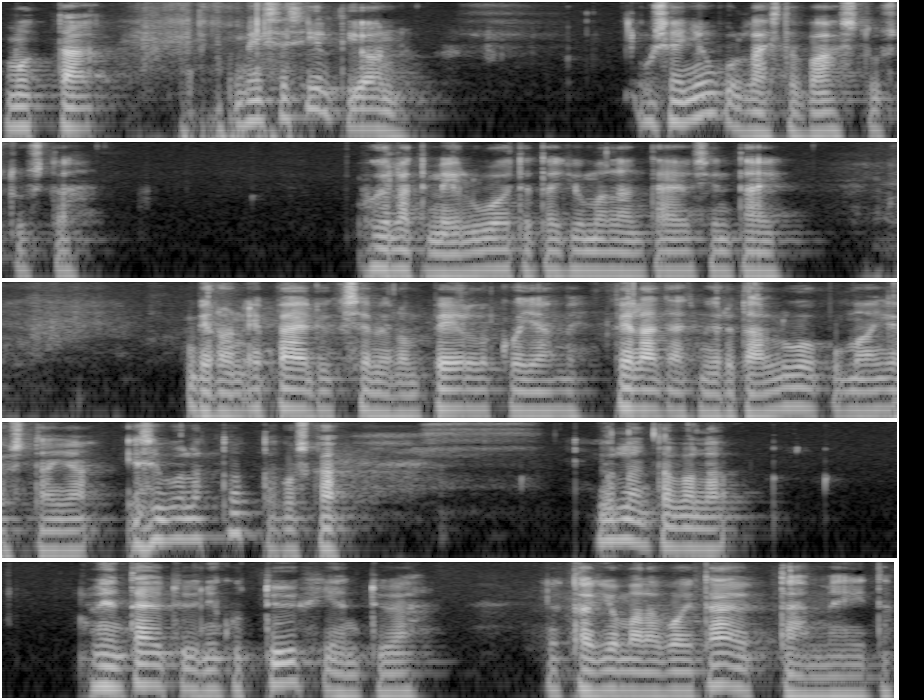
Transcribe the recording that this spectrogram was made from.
Mutta meissä silti on usein jonkunlaista vastustusta. Voi olla, että me ei luoteta Jumalan täysin tai meillä on epäilyksiä, meillä on pelkoja, me pelätään, että me joudutaan luopumaan jostain. Ja, ja se voi olla totta, koska jollain tavalla meidän täytyy niin kuin tyhjentyä, jotta Jumala voi täyttää meitä.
